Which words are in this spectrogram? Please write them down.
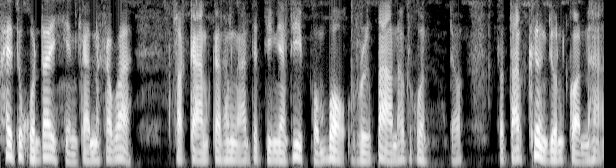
ให้ทุกคนได้เห็นกันนะครับว่าหลักการการทำงานจะจริงอย่างที่ผมบอกหรือเปล่านะครับทุกคนเดี๋ยวสตาร์ทเครื่องยนต์ก่อนนะฮะ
